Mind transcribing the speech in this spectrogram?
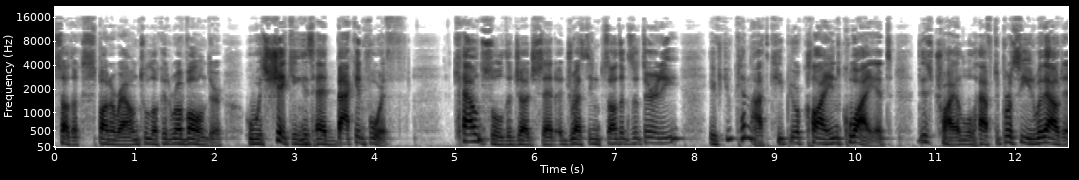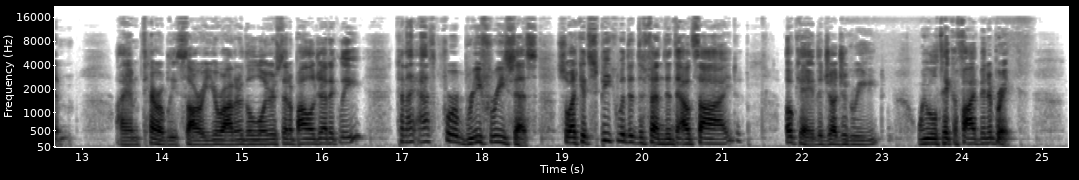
Tzadok spun around to look at Rav Volander, who was shaking his head back and forth. Counsel, the judge said, addressing Tzadok's attorney, if you cannot keep your client quiet, this trial will have to proceed without him. I am terribly sorry, Your Honor, the lawyer said apologetically. Can I ask for a brief recess so I could speak with the defendant outside? Okay, the judge agreed. We will take a five minute break.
